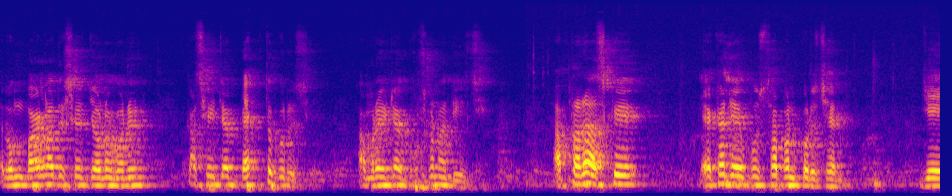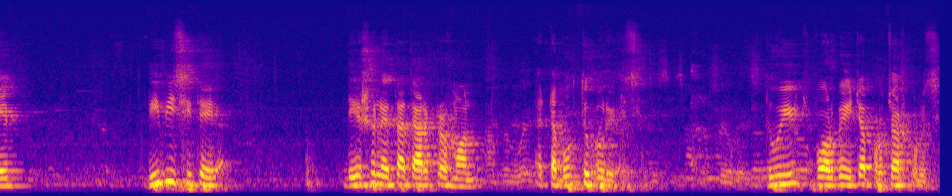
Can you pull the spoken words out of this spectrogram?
এবং বাংলাদেশের জনগণের কাছে এটা ব্যক্ত করেছে। আমরা এটা ঘোষণা দিয়েছি। আপনারা আজকে এখানে উপস্থাপন করেছেন যে বিবিসিতে দেশ নেতা তারেক রহমান একটা বক্তব্য রেখেছে। দুই পর্বে এটা প্রচার করেছে।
